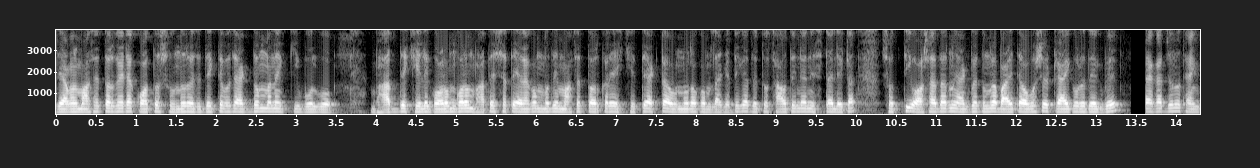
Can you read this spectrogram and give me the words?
যে আমার মাছের তরকারিটা কত সুন্দর হয়েছে। দেখতে পাচ্ছি, একদম মানে কি বলব, ভাত দিয়ে খেলে গরম গরম ভাতের সাথে এরকম মধ্যে মাছের তরকারি খেতে একটা অন্যরকম লাগে, ঠিক আছে? তো সাউথ ইন্ডিয়ান স্টাইল এটা। সত্যি অসাধারণ, একবার তোমরা বাড়িতে অবশ্যই ট্রাই করে দেখবে। দেখার জন্য থ্যাংক ইউ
